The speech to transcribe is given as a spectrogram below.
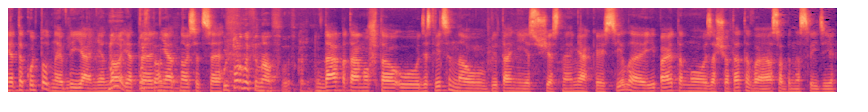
это культурное влияние, но ну, это не относится... Культурно-финансовое, скажем так. Да, потому что у, действительно у Британии есть существенная мягкая сила, и поэтому за счет этого, особенно среди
